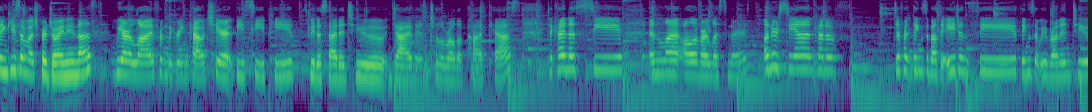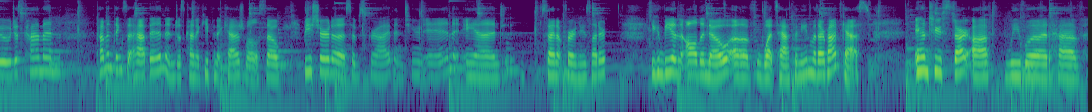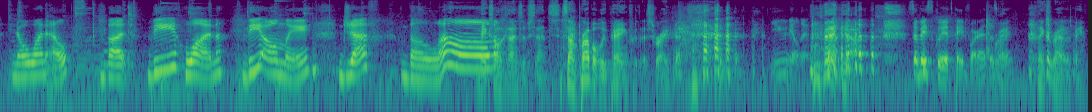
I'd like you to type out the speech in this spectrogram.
Thank you so much for joining us. We are live from the green couch here at BCP. We decided to dive into the world of podcasts to kind of see and let all of our listeners understand kind of different things about the agency, things that we run into, just common common things that happen and just kind of keeping it casual. So be sure to subscribe and tune in and sign up for our newsletter. You can be in all the know of what's happening with our podcast. And to start off, we would have no one else but the one, the only, Jeff Balone. Makes all kinds of sense. Since I'm probably paying for this, right? you nailed it. yeah. So basically, it's paid for at this Right. point. Thanks From for having me.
